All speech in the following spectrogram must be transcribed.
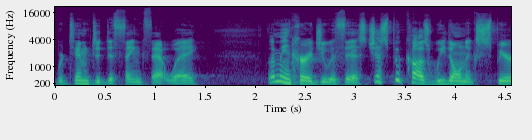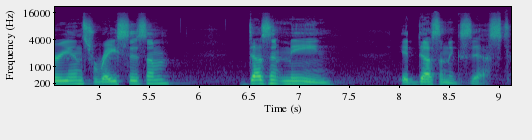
We're tempted to think that way. Let me encourage you with this just because we don't experience racism doesn't mean it doesn't exist.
